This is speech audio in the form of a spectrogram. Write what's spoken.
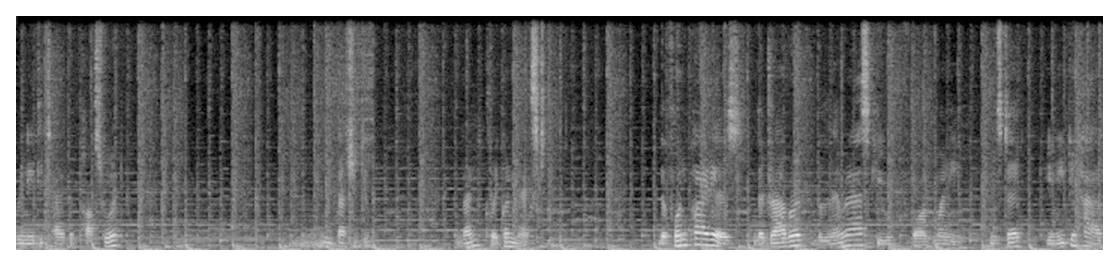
We need to type a password that should do. Then click on next. The fun part is the driver will never ask you for money. Instead, you need to have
